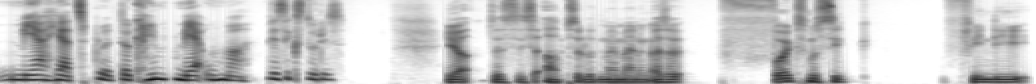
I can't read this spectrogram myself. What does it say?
mehr Herzblut, da kommt mehr um. Wie siehst du das? Ja, das ist absolut meine Meinung. Also Volksmusik, finde ich,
